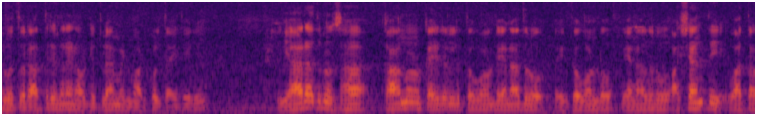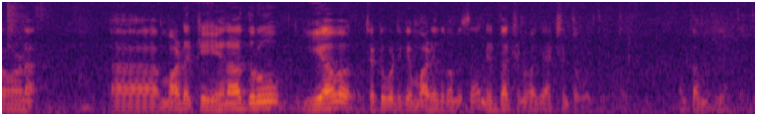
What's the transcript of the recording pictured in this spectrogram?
ಇವತ್ತು ರಾತ್ರಿಯಿಂದನೇ ನಾವು ಡಿಪ್ಲಾಯ್ಮೆಂಟ್ ಮಾಡ್ಕೊಳ್ತಾ ಇದ್ದೀವಿ. ಯಾರಾದರೂ ಸಹ ಕಾನೂನು ಕೈಯಲ್ಲಿ ತೊಗೊಂಡು ಏನಾದರೂ ಕೈ ತೊಗೊಂಡು ಏನಾದರೂ ಅಶಾಂತಿ ವಾತಾವರಣ ಮಾಡೋಕ್ಕೆ ಏನಾದರೂ ಯಾವ ಚಟುವಟಿಕೆ ಮಾಡಿದ್ರೂ ಸಹ ನಿರ್ದಾಕ್ಷಿಣ್ಯವಾಗಿ ಆ್ಯಕ್ಷನ್ ತೊಗೊಳ್ತೀವಿ ಅಂತ ಮಗು ಹೇಳ್ತಾ ಇದ್ದೀವಿ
